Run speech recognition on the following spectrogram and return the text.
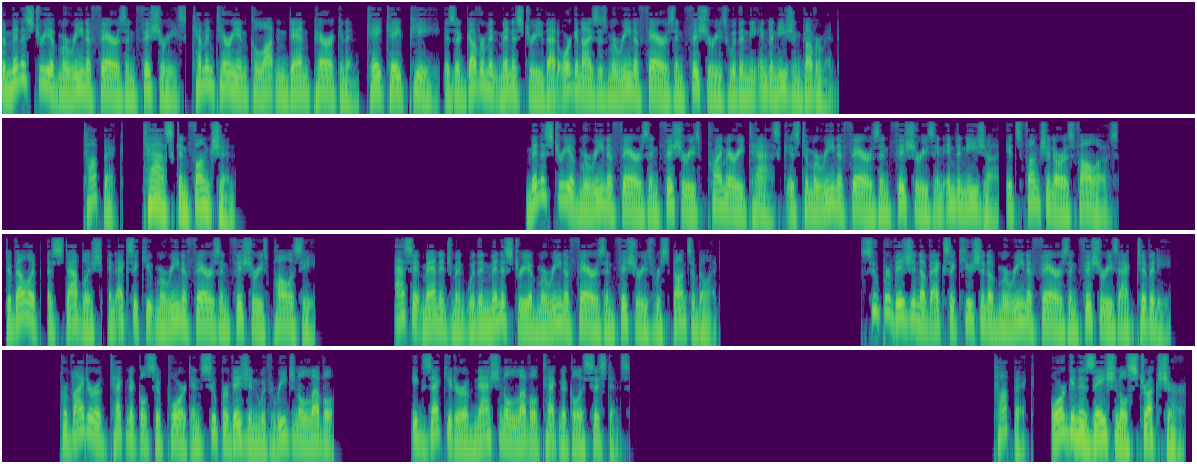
The Ministry of Marine Affairs and Fisheries KKP is a government ministry that organizes marine affairs and fisheries within the Indonesian government. Task and function. Ministry of Marine Affairs and Fisheries primary task is to marine affairs and fisheries in Indonesia, its function are as follows Develop, establish, and execute marine affairs and fisheries policy. Asset management within Ministry of Marine Affairs and Fisheries responsibility. Supervision of execution of marine affairs and fisheries activity. Provider of technical support and supervision with regional level. Executor of national level technical assistance. Organizational structure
